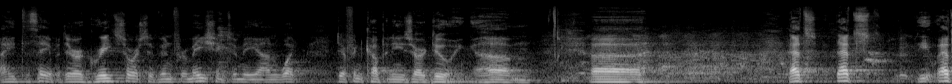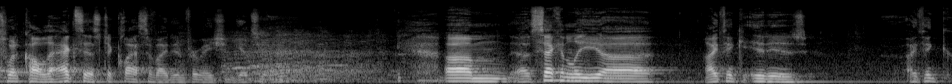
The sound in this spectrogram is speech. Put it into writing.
I hate to say it, but they're a great source of information to me on what different companies are doing. Um, uh, that's, that's, that's what called access to classified information gets you. Um, uh, secondly, uh, I think it is, I think,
